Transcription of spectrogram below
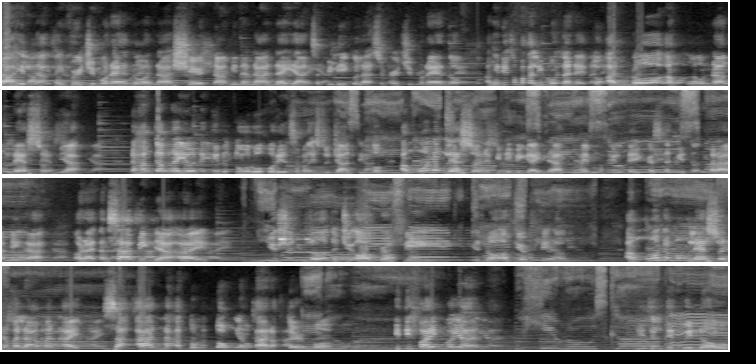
dahil nga kay Virgin Moreno na shared namin na nanay yan sa pelikula, si Virgin Moreno. Ang hindi ko makalimutan na ito, ano ang unang lesson niya? Na hanggang ngayon, itinuturo ko rin sa mga estudyante ko. Ang unang lesson na binibigay niya, kung may mga filmmakers na dito, marami nga, alright, ang sabi niya ay, you should know the geography, you know, of your film. Ang una mong lesson na malaman ay saan nakatungtong yung karakter mo. I-define mo yan. Little did we know,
